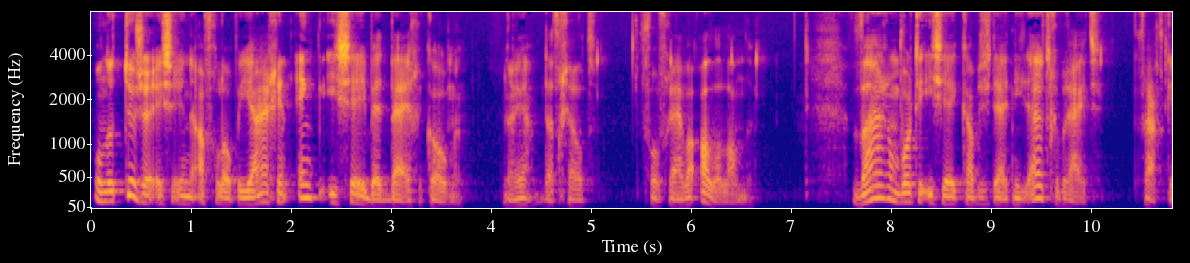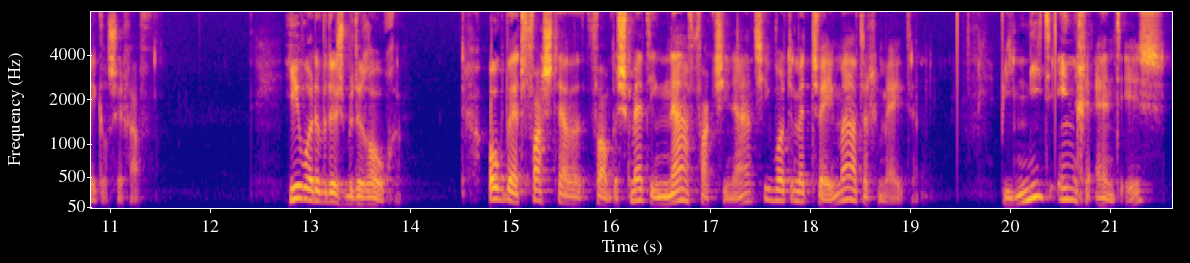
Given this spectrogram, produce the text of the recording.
Ondertussen is er in de afgelopen jaar geen enkel IC-bed bijgekomen. Nou ja, dat geldt voor vrijwel alle landen. Waarom wordt de IC-capaciteit niet uitgebreid? vraagt Kikkel zich af. Hier worden we dus bedrogen. Ook bij het vaststellen van besmetting na vaccinatie wordt er met twee maten gemeten. Wie niet ingeënt is,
